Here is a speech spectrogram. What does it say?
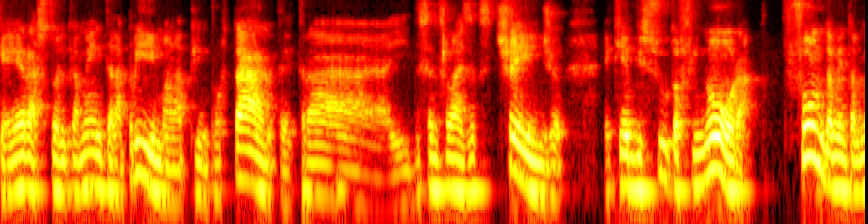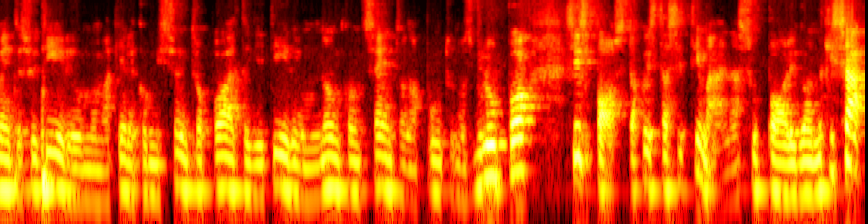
che era storicamente la prima, la più importante tra i decentralized exchange e che è vissuto finora fondamentalmente su Ethereum, ma che le commissioni troppo alte di Ethereum non consentono appunto uno sviluppo, si sposta questa settimana su Polygon. Chissà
